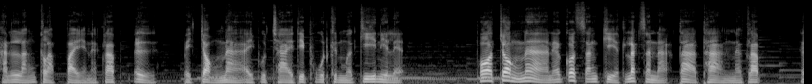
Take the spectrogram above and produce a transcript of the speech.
หันหลังกลับไปนะครับ เออ ไปจ้องหน้าไอ้ผู้ชายที่พูดขึ้นเมื่อกี้นี่แหละพอจ้องหน้าเนี่ยก็สังเกตลักษณะท่าทางนะครับ เอ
